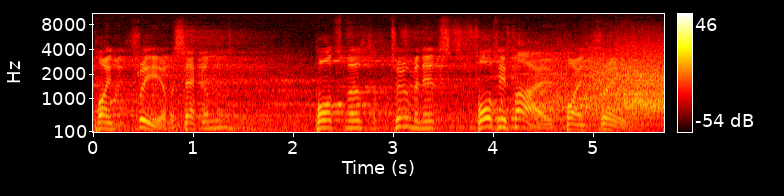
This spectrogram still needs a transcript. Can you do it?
0.3 of a second. Portsmouth, 2 minutes 45.3.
